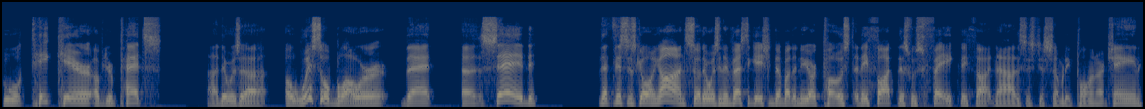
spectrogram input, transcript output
who will take care of your pets uh, there was a, a whistleblower that said that this is going on. So there was an investigation done by the new york post. And they thought this was fake. They thought nah this is just somebody pulling our chain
